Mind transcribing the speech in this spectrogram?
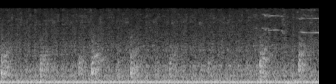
Thank you.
